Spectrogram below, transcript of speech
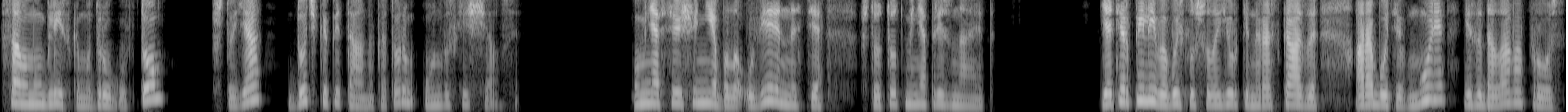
самому близкому другу, в том, что я дочь капитана, которым он восхищался. У меня все еще не было уверенности, что тот меня признает. Я терпеливо выслушала Юркины рассказы о работе в море и задала вопрос,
